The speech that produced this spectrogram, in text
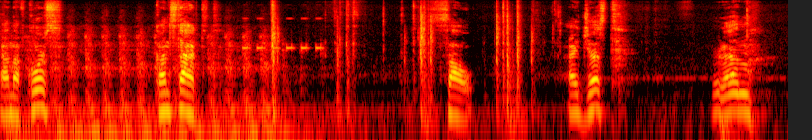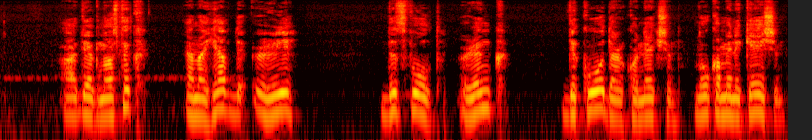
And of course, can't start it so I just ran a diagnostic and I have the re default ring decoder connection no communication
